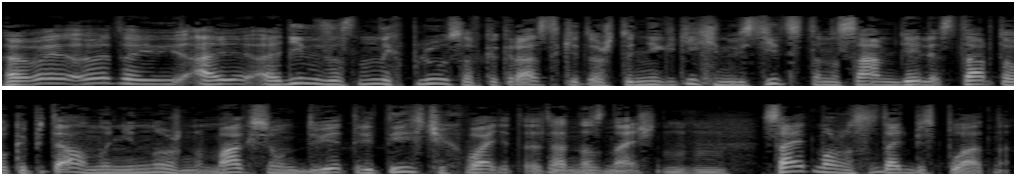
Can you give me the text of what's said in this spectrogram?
Э, это один из основных плюсов как раз-таки то, что никаких инвестиций-то на самом деле стартового капитала ну, не нужно. Максимум 2-3 тысячи хватит, это однозначно. Угу. Сайт можно создать бесплатно.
